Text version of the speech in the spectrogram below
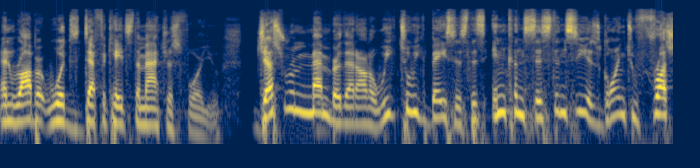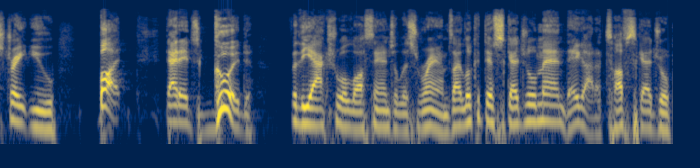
and Robert Woods defecates the mattress for you. Just remember that on a week to week basis, this inconsistency is going to frustrate you, but that it's good for the actual Los Angeles Rams. I look at their schedule, man. They got a tough schedule.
